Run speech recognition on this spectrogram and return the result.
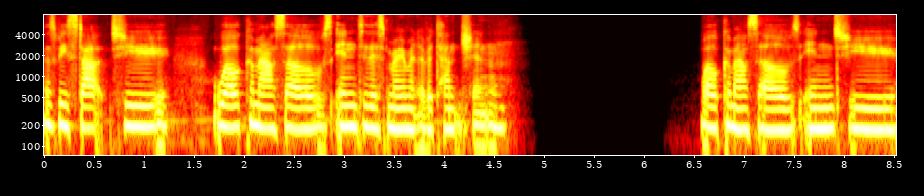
as we start to welcome ourselves into this moment of attention. Welcome ourselves into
